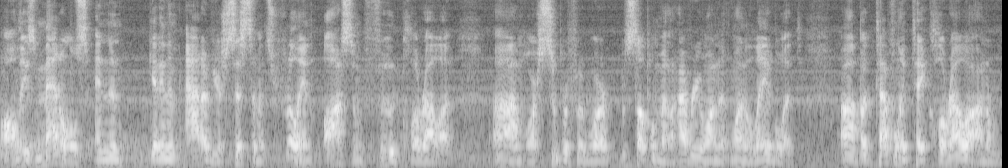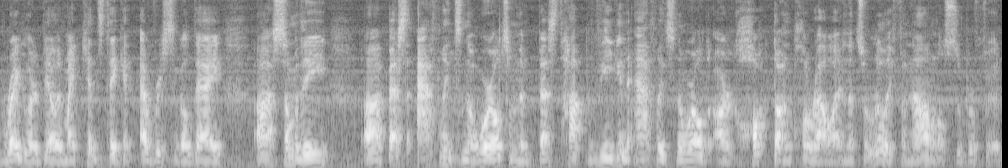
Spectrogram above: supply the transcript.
all these metals and then getting them out of your system. It's really an awesome food, chlorella, um, or superfood, or supplement, however you want to, want to label it. Uh, but definitely take chlorella on a regular daily. My kids take it every single day. Uh, some of the uh, best athletes in the world, some of the best top vegan athletes in the world are hooked on chlorella, and it's a really phenomenal superfood.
